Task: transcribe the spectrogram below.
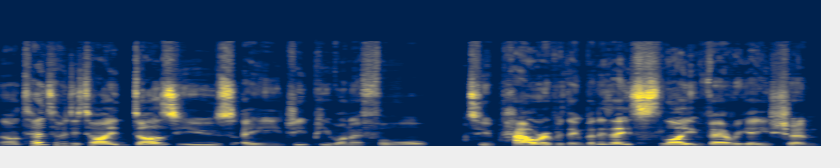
Now 1070 Ti does use a GP104 to power everything but it's a slight variation.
